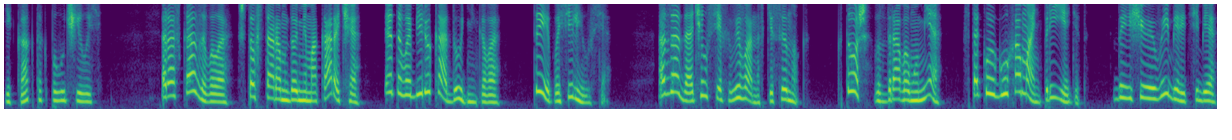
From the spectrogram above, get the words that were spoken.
И как так получилось? Рассказывала, что в старом доме Макарыча, этого Бирюка Дудникова, ты поселился. Озадачил всех в Ивановке, сынок. Кто ж в здравом уме в такую глухомань приедет? Да еще и выберет себе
